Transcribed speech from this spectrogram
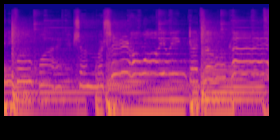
给你关怀？什么时候我又应该走开？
